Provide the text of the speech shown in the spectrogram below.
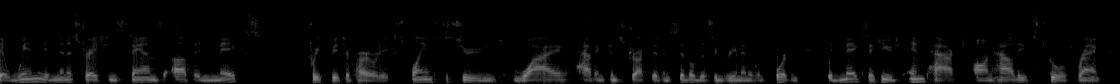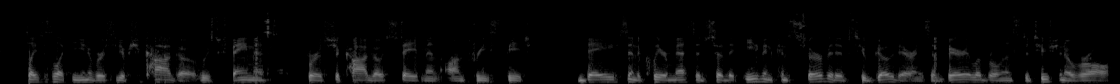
that when the administration stands up and makes free speech a priority, explains to students why having constructive and civil disagreement is important, it makes a huge impact on how these schools rank. Places like the University of Chicago, who's famous for its Chicago statement on free speech, they send a clear message so that even conservatives who go there, and it's a very liberal institution overall,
